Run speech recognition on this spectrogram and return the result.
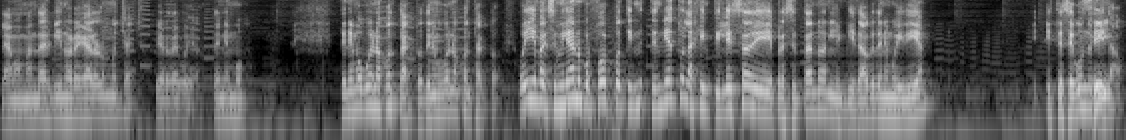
le vamos a mandar vino regalo a los muchachos, pierde cuidado. Tenemos tenemos buenos contactos, tenemos buenos contactos. Oye, Maximiliano, por favor, ¿tendrías tú la gentileza de presentarnos al invitado que tenemos hoy día? este segundo invitado.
